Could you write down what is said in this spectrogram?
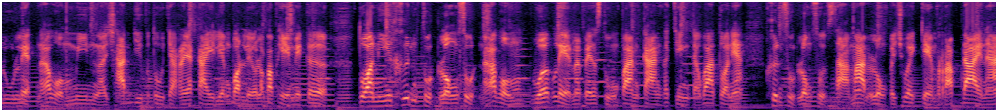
รูเล็ตนะครับผม มีเหนือชั้นยิงประตูจากระยะไกล เลี้ยงบอลเร็ว แล้วก็เพย์เมเกอร์ ตัวนี้ขึ้นสุดลงสุดนะครับผม เวิร์กเลทมันเป็นสูงปานกลางก็จริง แต่ว่าตัวเนี้ยขึ้นสุดลงสุดสามารถลงไปช่วยเกมรับได้นะ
